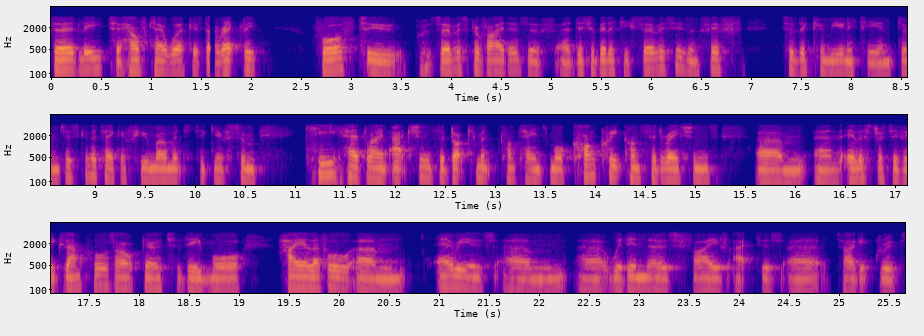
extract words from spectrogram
Thirdly, to healthcare workers directly. Fourth, to service providers of uh, disability services. And fifth, to the community. And I'm just going to take a few moments to give some key headline actions. The document contains more concrete considerations um, and illustrative examples. I'll go to the more higher level um, areas um, uh, within those five actors uh, target groups.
